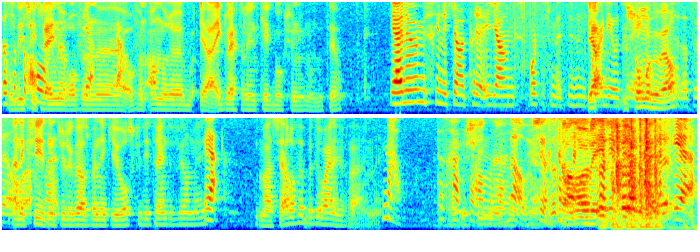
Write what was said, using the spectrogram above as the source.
conditietrainer of een, Ja, ja. of een andere. Ja, ik werk alleen in het kickboksen nu momenteel. Ja, nee, misschien dat jouw, jouw sporters met hun Ja, cardio trainen. sommigen wel. wel. En ik zie het natuurlijk wel eens bij Nicky Holske, die traint er veel mee. Ja, Maar zelf heb ik er weinig ervaring mee. nou, dat gaat misschien, veranderen. eh, Nou, zeg, dat is eerste- veranderen. Ja.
